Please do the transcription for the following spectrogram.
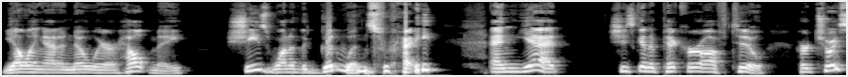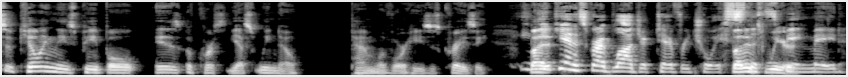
yelling out of nowhere, Help me? She's one of the good ones, right? And yet, she's going to pick her off too. Her choice of killing these people is, of course, yes, we know Pamela Voorhees is crazy. But- you can't ascribe logic to every choice But it's that's weird. being made.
